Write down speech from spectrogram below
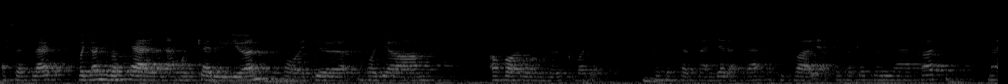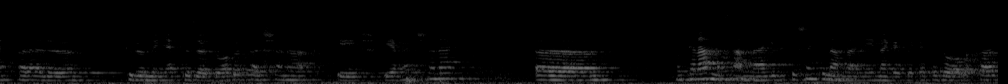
esetleg, vagy annyiba kellene, hogy kerüljön, hogy, hogy a, a varrónők, vagy sok esetben gyerekek, akik várják ezeket a ruhákat, megfelelő körülmények között dolgozhassanak és élhessenek. hogyha nem veszem meg, és hogyha senki nem venné meg ezeket a dolgokat,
